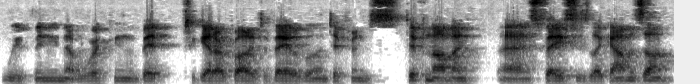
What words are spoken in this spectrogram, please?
we've been, you know, working a bit to get our product available in different different online uh, spaces like Amazon.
